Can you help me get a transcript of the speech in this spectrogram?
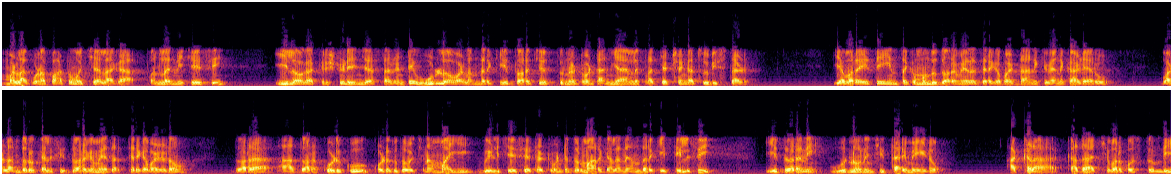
మళ్ళా గుణపాఠం వచ్చేలాగా పనులన్నీ చేసి ఈలోగా కృష్ణుడు ఏం చేస్తాడంటే ఊళ్ళో వాళ్ళందరికీ దొర చేస్తున్నటువంటి అన్యాయాలను ప్రత్యక్షంగా చూపిస్తాడు. ఎవరైతే ఇంతకు ముందు దొర మీద తిరగబడడానికి వెనకాడారో వాళ్ళందరూ కలిసి దొరగ మీద తిరగబడడం దొర ఆ దొర కొడుకు కొడుకుతో వచ్చిన అమ్మాయి వీళ్ళు చేసేటటువంటి దుర్మార్గాలని అందరికీ తెలిసి ఈ దొరని ఊర్లో నుంచి తరిమేయడం. అక్కడ కథ చివరకు వస్తుంది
